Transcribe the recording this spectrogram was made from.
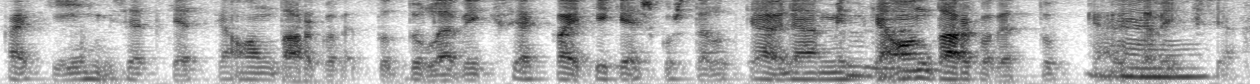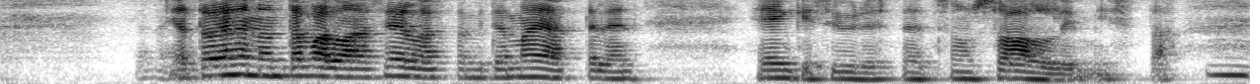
kaikki ihmiset, ketkä on tarkoitettu tuleviksi ja kaikki keskustelut käydään, mitkä on tarkoitettu käytäviksi. Ja, Ja toihan on tavallaan sellaista, mitä mä ajattelen henkisyydestä, että se on sallimista. Mm.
